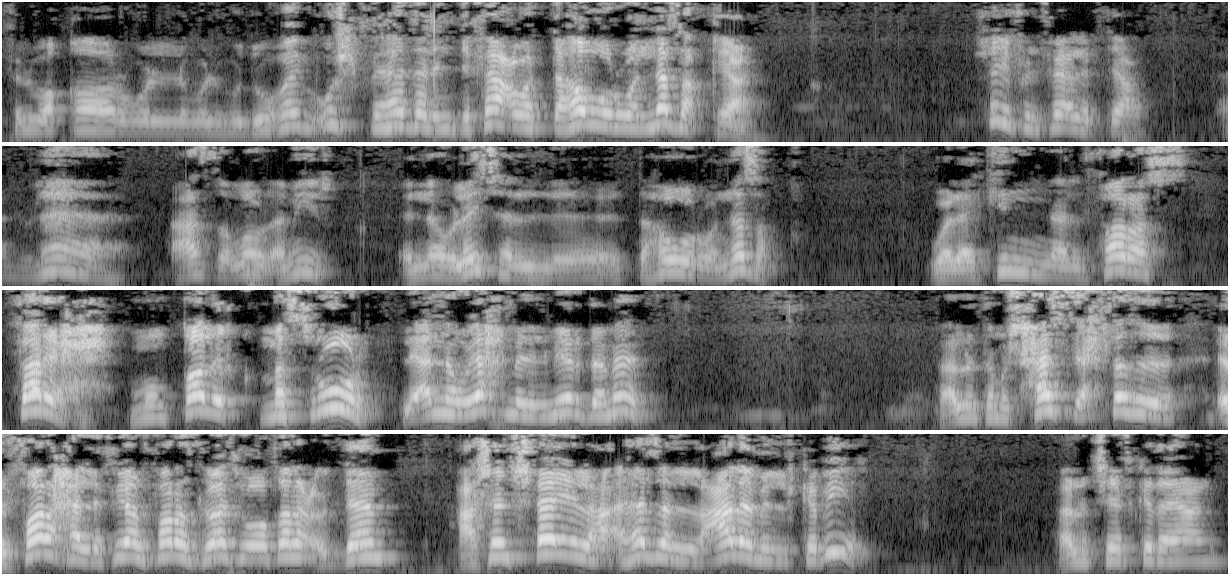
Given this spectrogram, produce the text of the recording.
في الوقار والهدوء. ما بيبقوش في هذا الاندفاع والتهور والنزق يعني. شايف الفعل بتاعه؟ قال له لا أعز الله الأمير إنه ليس التهور والنزق ولكن الفرس فرح منطلق مسرور لأنه يحمل الميردمات فقال له أنت مش حاسس إحساس الفرحة اللي فيها الفرس دلوقتي وهو طالع قدام عشان شايل هذا العلم الكبير؟ قال له أنت شايف كده يعني؟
